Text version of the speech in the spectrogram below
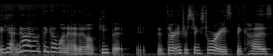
Yeah, no, I don't think I want to edit. I'll keep it. They're interesting stories because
